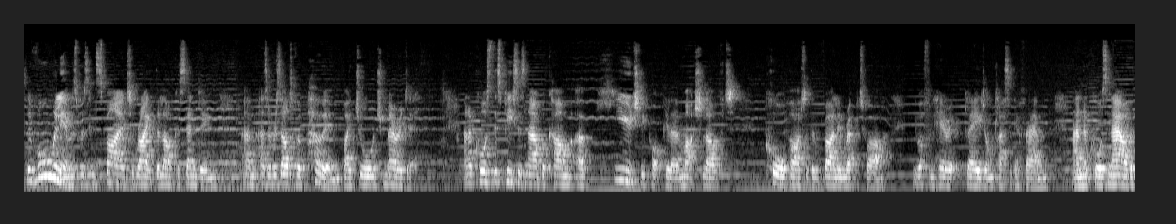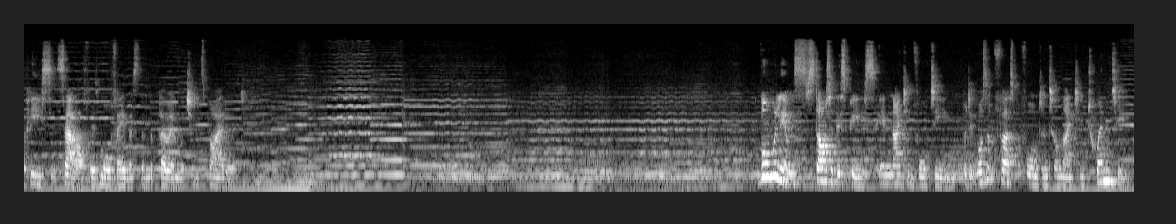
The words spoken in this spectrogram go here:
So Vaughan Williams was inspired to write The Lark Ascending um, as a result of a poem by George Meredith. And of course this piece has now become a hugely popular, much loved core part of the violin repertoire. You often hear it played on Classic FM. And of course now the piece itself is more famous than the poem which inspired it. Vaughan Williams started this piece in 1914, but it wasn't first performed until 1920.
